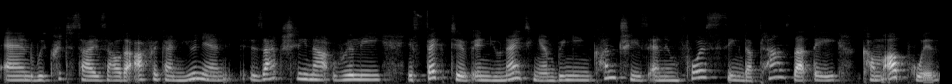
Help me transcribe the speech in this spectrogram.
And we criticize how the African Union is actually not really effective in uniting and bringing countries and enforcing the plans that they come up with.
